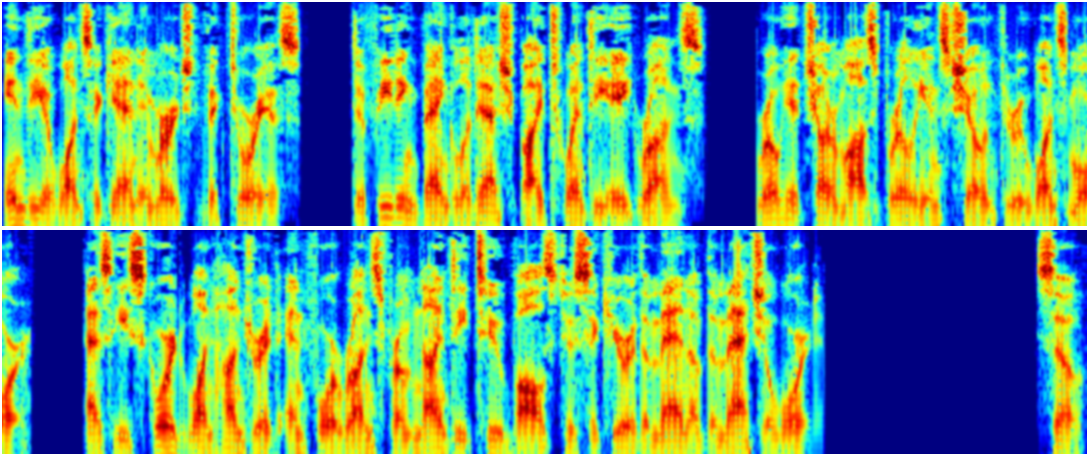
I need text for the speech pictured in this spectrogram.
India once again emerged victorious, defeating Bangladesh by 28 runs. Rohit Sharma's brilliance shone through once more, as he scored 104 runs from 92 balls to secure the Man of the Match award. So,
